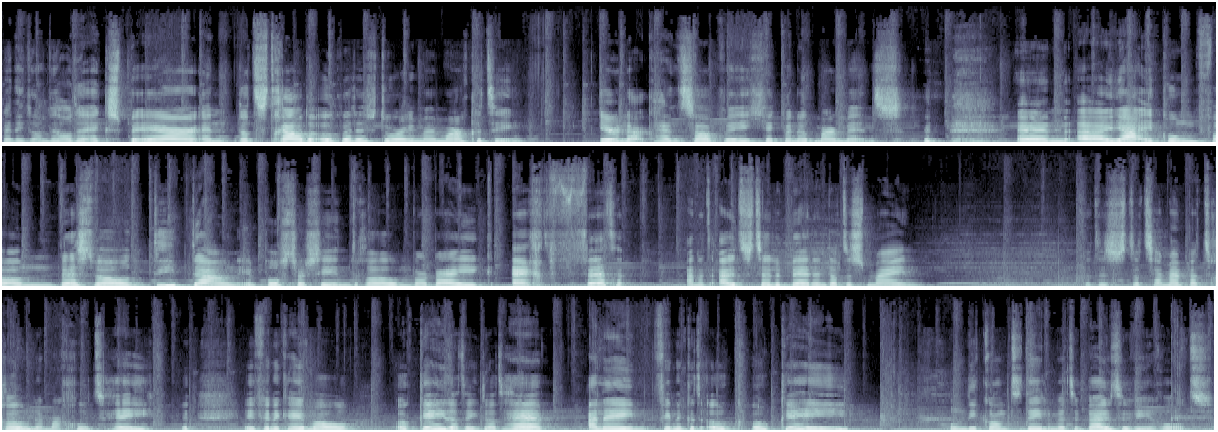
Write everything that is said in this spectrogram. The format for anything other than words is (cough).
ben ik dan wel de expert? En dat straalde ook wel eens door in mijn marketing. Eerlijk, hands up, weet je, ik ben ook maar mens. (laughs) en eh, ja, ik kom van best wel deep down imposter syndroom, waarbij ik echt vet aan het uitstellen ben. En dat is mijn dat, is, dat zijn mijn patronen. Maar goed, hey, (laughs) ik vind ik helemaal oké dat ik dat heb. Alleen vind ik het ook oké om die kant te delen met de buitenwereld.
